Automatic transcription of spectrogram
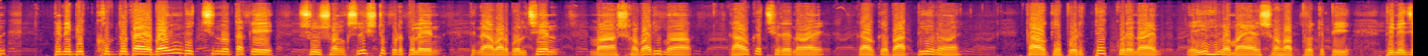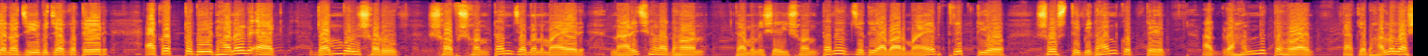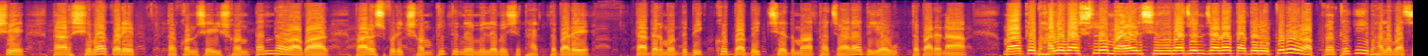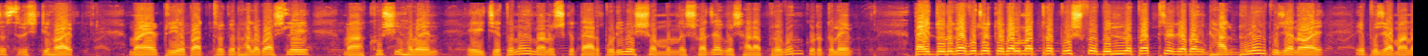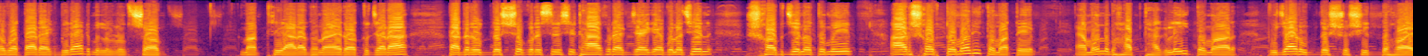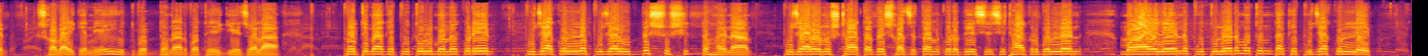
তিনি বিক্ষুব্ধতা এবং বিচ্ছিন্নতাকে সুসংশ্লিষ্ট করে তোলেন। তিনি আবার বলছেন, মা সবারই মা। কাউকে ছেড়ে নয়, কাউকে বাদ দিয়ে নয়। কাউকে পরিত্যাগ করে নয়। এই হলো মায়ের স্বভাব প্রকৃতি। তিনি যেন জীব জগতের একত্ব বিধানের এক দম্বল স্বরূপ, সব সন্তান যেমন মায়ের নারী ছাড়া ধন, তেমনি সেই সন্তানের যদি আবার মায়ের তৃপ্তি ও স্বস্তি বিধান করতে আগ্রহান্বিত হয়, তাকে ভালোবাসে, তার সেবা করে, তখন সেই সন্তানরাও আবার পারস্পরিক সম্প্রীতি নিয়ে মিলেমিশে থাকতে পারে। তাদের মধ্যে বিক্ষোভ বা বিচ্ছেদ মাথা চারা দিয়ে উঠতে পারে না। মাকে ভালোবাসলে মায়ের স্নেহভাজন যারা তাদের উপরেও আপনা থেকেই ভালোবাসার সৃষ্টি হয়। মায়ের প্রিয় পাত্রকে ভালোবাসলে মা খুশি হবেন। এই চেতনায় মানুষকে তার পরিবেশ সম্বন্ধে সজাগ ও সারা প্রবণ করে তোলে। তাই দুর্গাপুজো কেবলমাত্র পুষ্প, বিল্লপত্রের এবং ঢাকঢোলের পূজা নয়, এ পূজা মানবতার এক বিরাট মিলন উৎসব। মাতৃ আরাধনায় রত যারা, তাদের উদ্দেশ্য করে শ্রী শ্রী ঠাকুর এক জায়গায় বলেছেন, সব যেন তুমি আর সব তোমারই তোমাতে, এমন ভাব থাকলেই তোমার পূজার উদ্দেশ্য সিদ্ধ হয়। সবাইকে নিয়েই উদ্বোধনার পথে এগিয়ে চলা। প্রতিমাকে পুতুল মনে করে পূজা করলে পূজার উদ্দেশ্য সিদ্ধ হয় না। পূজার অনুষ্ঠান তাদের সচেতন করে দিয়ে শ্রী শ্রী ঠাকুর বললেন, মা এলেন পুতুলের মতন তাকে পূজা করলে,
